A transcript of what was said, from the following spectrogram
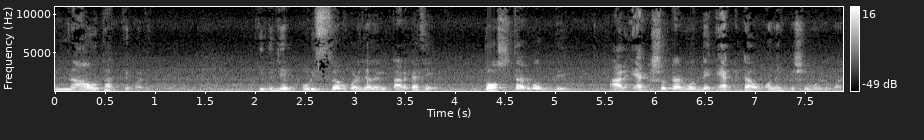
নাও থাকতে পারে। কিন্তু যে পরিশ্রম করে জানেন, তার কাছে দশটার মধ্যে আর একশোটার মধ্যে একটাও অনেক বেশি মূল্যবান।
